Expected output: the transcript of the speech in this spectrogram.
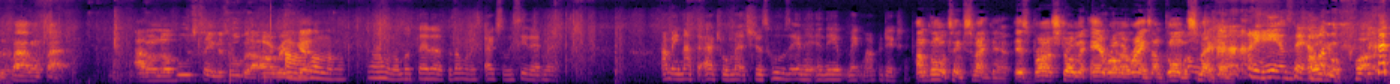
the five on five. I don't know whose team is who, but I already Oh, got. hold on. I want to look that up because I want to actually see that match. I mean, not the actual match, just who's in it, and then make my prediction. I'm going with Team SmackDown. It's Braun Strowman and Roman Reigns. I'm going with oh, SmackDown. Hands down. I don't give a fuck.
